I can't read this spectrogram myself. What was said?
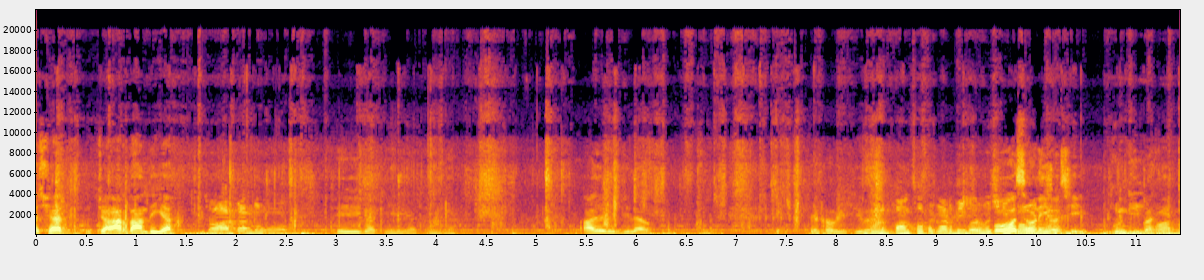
ਅੱਛਾ ਚਾਰ ਦੰਦ ਹੀ ਆ। ਚਾਰ ਦੰਦ ਮੂੰਹ ਠੀਕ ਹੈ ਠੀਕ ਹੈ ਠੀਕ ਹੈ ਆ ਜਾ ਵੀਰ ਜੀ ਲਿਆਓ ਦੇਖੋ ਵੀਰ ਜੀ। ਹੁਣ ਪੰਜ ਸੱਤ ਕੱਢਦੀ ਪਰ ਵਛੀ ਬਹੁਤ ਸੋਹਣੀ ਵਸੀ ਚੰਗੀ ਬਾਕੀ। ਬਹੁਤ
